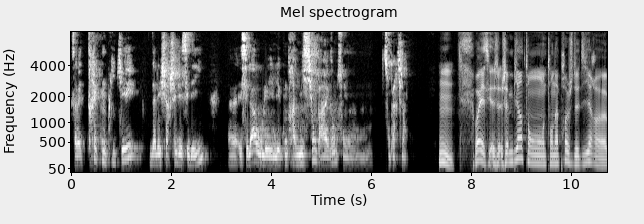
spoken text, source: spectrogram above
ça va être très compliqué d'aller chercher des CDI. Euh, et c'est là où les, les, contrats de mission, par exemple, sont, sont pertinents. Hmm. Ouais, j'aime bien ton, ton approche de dire euh,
